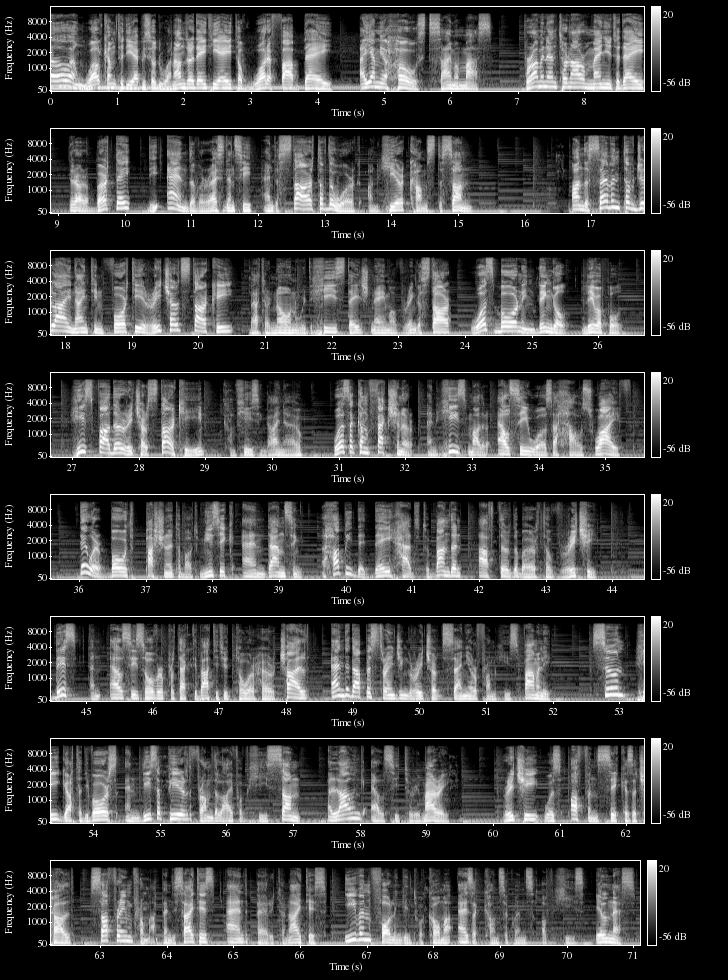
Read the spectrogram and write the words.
Hello and welcome to the episode 188 of What a Fab Day. I am your host, Simon Mas. Prominent on our menu today, there are a birthday, the end of a residency, and the start of the work on Here Comes the Sun. On the 7th of July 1940, Richard Starkey, better known with his stage name of Ringo Starr, was born in Dingle, Liverpool. His father, Richard Starkey, confusing I know, was a confectioner and his mother Elsie was a housewife. They were both passionate about music and dancing, a hobby that they had to abandon after the birth of Richie. This and Elsie's overprotective attitude toward her child ended up estranging Richard Sr. from his family. Soon he got a divorce and disappeared from the life of his son, allowing Elsie to remarry. Richie was often sick as a child, suffering from appendicitis and peritonitis, even falling into a coma as a consequence of his illness.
